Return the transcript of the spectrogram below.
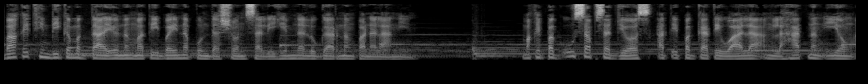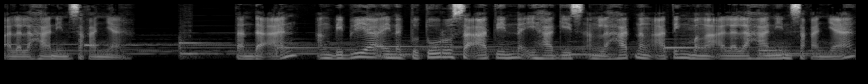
Bakit hindi ka magtayo ng matibay na pundasyon sa lihim na lugar ng panalangin? Makipag-usap sa Diyos at ipagkatiwala ang lahat ng iyong alalahanin sa Kanya. Tandaan, ang Biblia ay nagtuturo sa atin na ihagis ang lahat ng ating mga alalahanin sa Kanya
